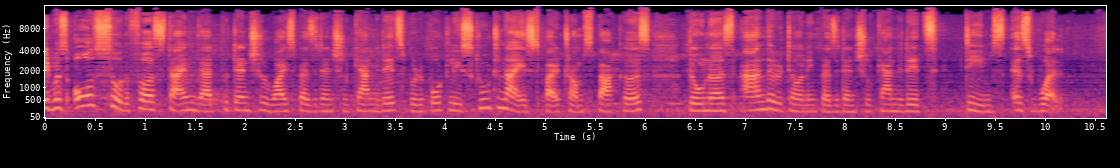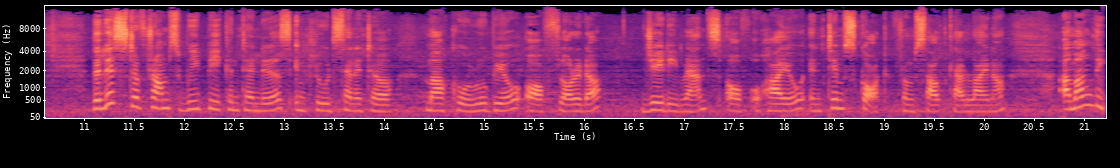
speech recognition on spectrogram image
It was also the first time that potential vice presidential candidates were reportedly scrutinized by Trump's backers, donors, and the returning presidential candidates' teams as well. The list of Trump's VP contenders includes Senator Marco Rubio of Florida, J.D. Vance of Ohio, and Tim Scott from South Carolina. Among the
